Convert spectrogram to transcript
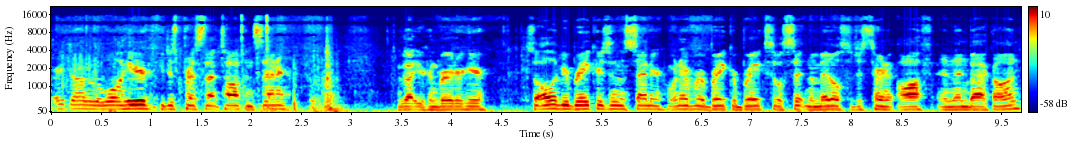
Right down to the wall here, you just press that top and center. We've got your converter here. So all of your breakers in the center, whenever a breaker breaks, it'll sit in the middle, so just turn it off and then back on.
